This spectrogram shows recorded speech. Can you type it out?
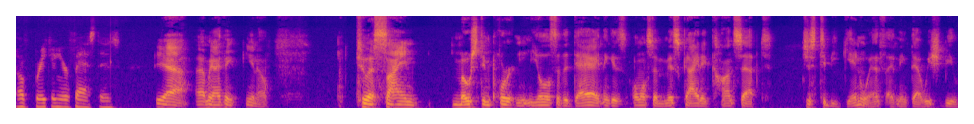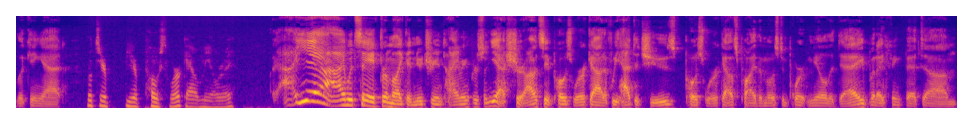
of breaking your fast is. Yeah, I mean, I think you know, to assign most important meals of the day, I think is almost a misguided concept. Just to begin with, I think that we should be looking at. What's your your post workout meal, right? Uh, yeah, I would say from like a nutrient timing perspective. Yeah, sure. I would say post workout. If we had to choose, post workout's probably the most important meal of the day. But I think that um,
